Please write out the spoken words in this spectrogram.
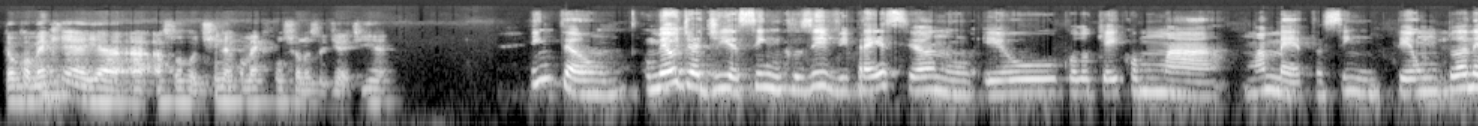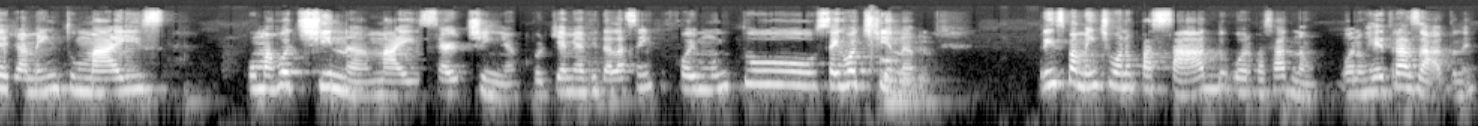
Então, como é que é aí a, a, a sua rotina? Como é que funciona o seu dia a dia? Então, o meu dia a dia, assim, inclusive, para esse ano, eu coloquei como uma, uma meta, assim, ter um planejamento mais uma rotina mais certinha, porque a minha vida ela sempre foi muito sem rotina. Principalmente o ano passado, o ano passado não, o ano retrasado, né?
